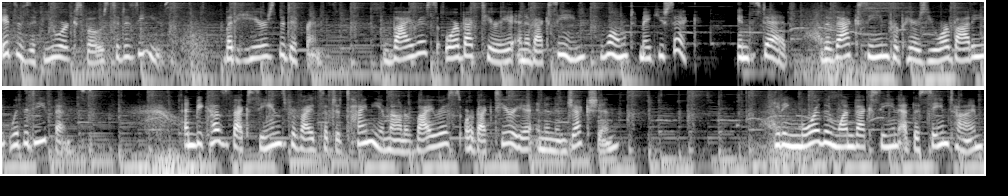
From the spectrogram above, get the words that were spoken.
it's as if you were exposed to disease. But here's the difference virus or bacteria in a vaccine won't make you sick. Instead, the vaccine prepares your body with a defense. And because vaccines provide such a tiny amount of virus or bacteria in an injection, getting more than one vaccine at the same time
